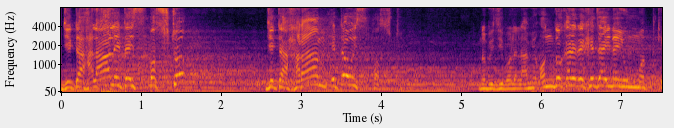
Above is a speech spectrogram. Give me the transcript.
যেটা হালাল এটা স্পষ্ট। যেটা হারাম, এটাও স্পষ্ট। নবীজি বলেন, আমি অন্ধকারে রেখে যাই নাই উম্মতকে।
